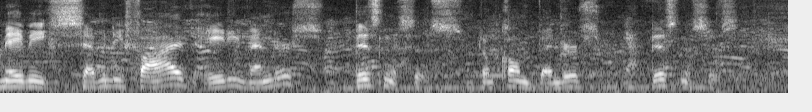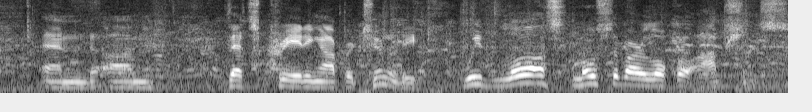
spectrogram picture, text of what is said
maybe 75, 80 vendors, businesses. Don't call them vendors, businesses. And um, that's creating opportunity. We've lost most of our local options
